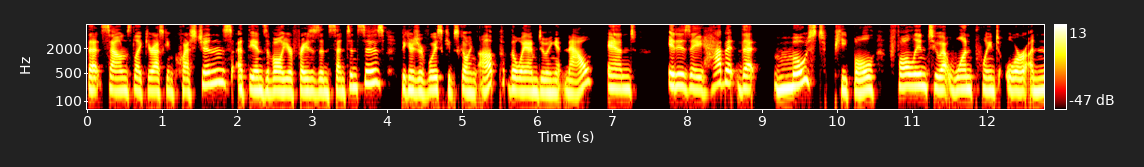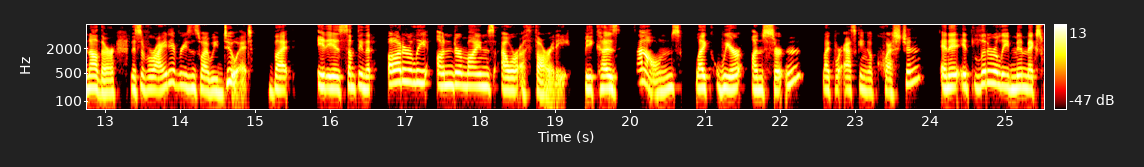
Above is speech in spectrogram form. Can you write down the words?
that sounds like you're asking questions at the ends of all your phrases and sentences because your voice keeps going up the way I'm doing it now. And it is a habit that most people fall into at one point or another. There's a variety of reasons why we do it, but it is something that utterly undermines our authority because it sounds like we're uncertain, like we're asking a question, And it, it literally mimics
